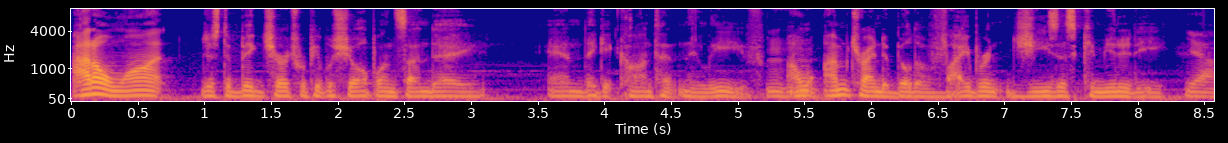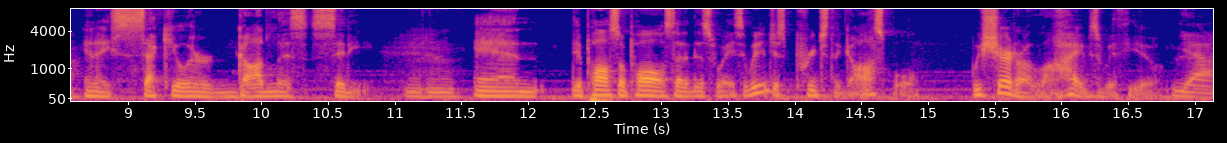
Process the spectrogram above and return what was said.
I don't want just a big church where people show up on Sunday and they get content and they leave. Mm-hmm. I'm trying to build a vibrant Jesus community yeah. in a secular, godless city. Mm-hmm. And the Apostle Paul said it this way: "He said we didn't just preach the gospel; we shared our lives with you." Yeah.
